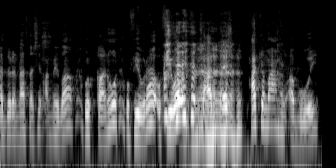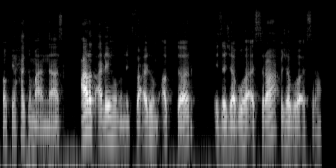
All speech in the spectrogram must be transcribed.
هدول الناس ماشيين على النظام والقانون وفي وراء وفي ورق مش عارف إيش. حكى معهم أبوي أوكي حكى مع الناس. عرض عليهم إنه يدفع لهم أكثر إذا جابوها أسرع وجابوها أسرع.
